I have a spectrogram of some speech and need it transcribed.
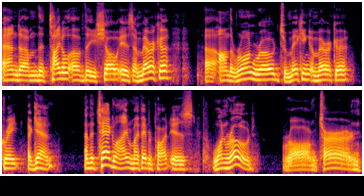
and um, the title of the show is America uh, on the Wrong Road to Making America Great Again. And the tagline, my favorite part, is One Road, Wrong Turn.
